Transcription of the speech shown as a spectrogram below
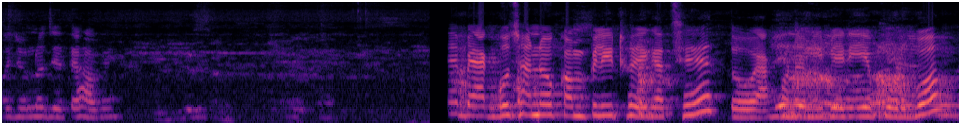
ওই জন্য যেতে হবে। ব্যাগ গোছানো কমপ্লিট হয়ে গেছে, তো এখন আমি বেরিয়ে পড়ব।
